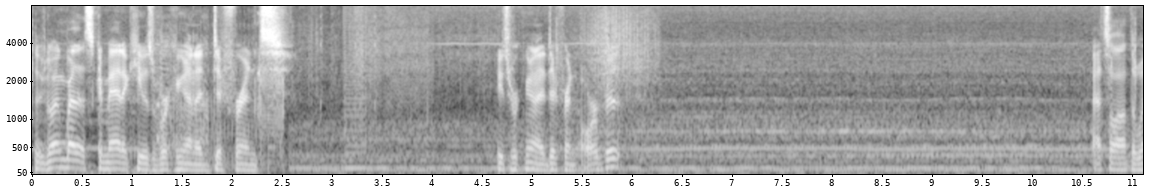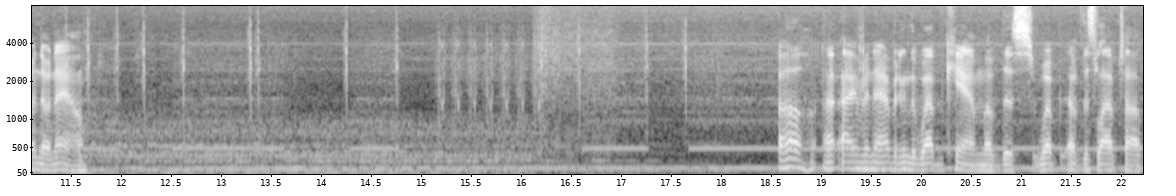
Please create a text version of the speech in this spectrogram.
So going by that schematic, he was working on a different... He's working on a different orbit? That's all out the window now. Oh, I am inhabiting the webcam of this web of this laptop.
